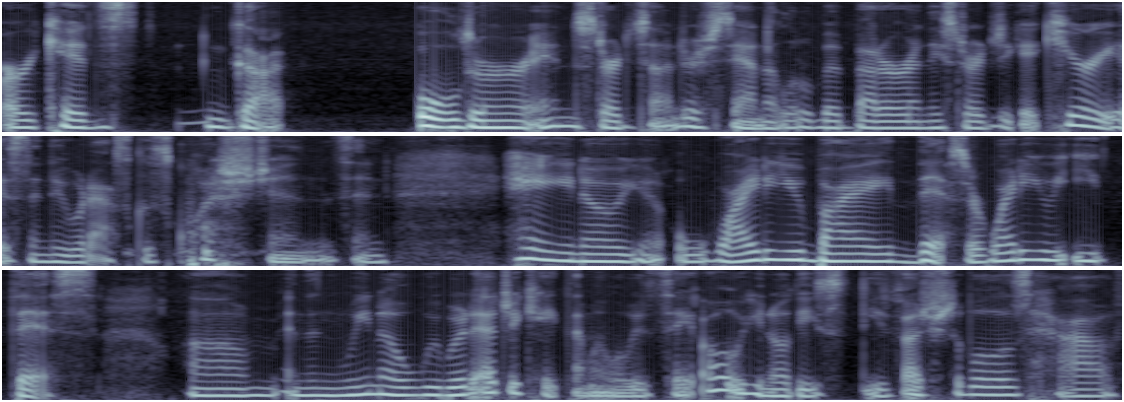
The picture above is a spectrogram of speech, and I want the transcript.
our kids got older and started to understand a little bit better and they started to get curious and they would ask us questions and hey you know, you know why do you buy this or why do you eat this um, and then we know we would educate them and we would say, oh, you know, these these vegetables have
